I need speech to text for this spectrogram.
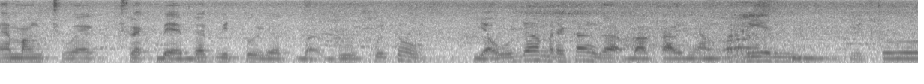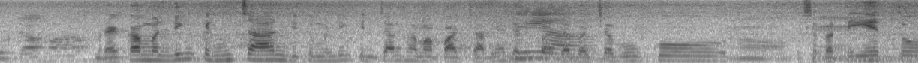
emang cuek cuek bebek gitu lihat buku tuh ya udah mereka nggak bakal nyamperin gitu mereka mending kencan gitu mending kencan sama pacarnya daripada Iya. baca buku Oh, oke. seperti itu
